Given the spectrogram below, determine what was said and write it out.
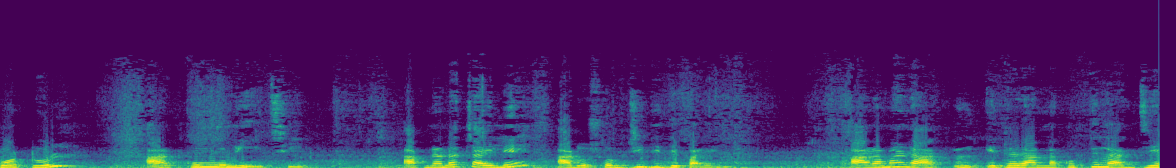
পটল আর কুমড়ো নিয়েছি। আপনারা চাইলে আরও সবজি দিতে পারেন। আর আমার এটা রান্না করতে লাগছে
